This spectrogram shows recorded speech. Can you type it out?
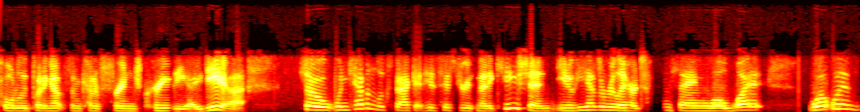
totally putting out some kind of fringe crazy idea. So when Kevin looks back at his history with medication, you know, he has a really hard time saying, well, what what was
